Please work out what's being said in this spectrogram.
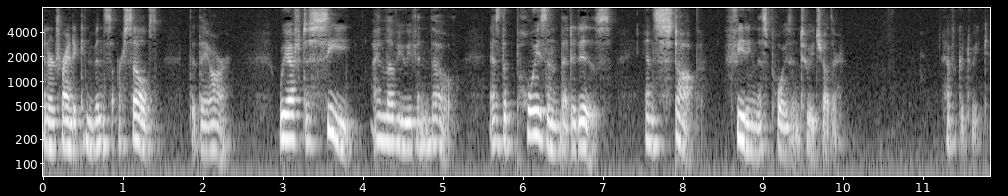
and are trying to convince ourselves that they are. We have to see, I love you even though, as the poison that it is, and stop feeding this poison to each other. Have a good week.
